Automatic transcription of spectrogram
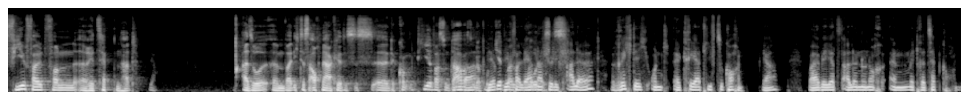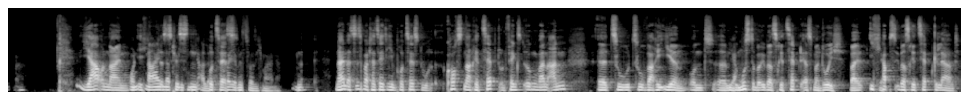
Vielfalt von äh, Rezepten hat. Ja. Also, ähm, weil ich das auch merke, das ist, äh, da kommt hier was und da Aber was und da probiert wir, wir man. verlernen so, das natürlich alle richtig und äh, kreativ zu kochen, ja, weil wir jetzt alle nur noch äh, mit Rezept kochen. Ne? Ja und nein. Und Ich- nein, natürlich ist ein nicht alle, Prozess. aber ihr wisst, was ich meine. Nein, das ist aber tatsächlich ein Prozess. Du kochst nach Rezept und fängst irgendwann an äh, zu, zu variieren. Und ähm, Ja. du musst aber übers Rezept erstmal durch, weil ich hab's übers Rezept gelernt.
